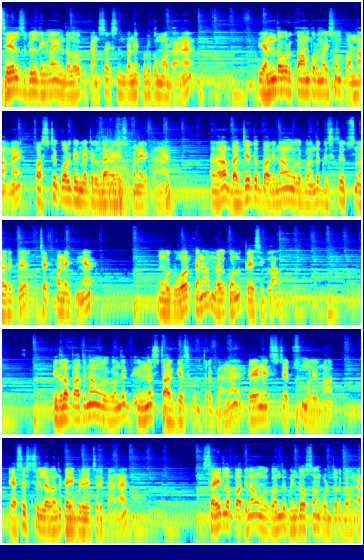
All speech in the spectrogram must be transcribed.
சேல்ஸ் பில்டிங்லாம் இந்த அளவுக்கு கன்ஸ்ட்ரக்ஷன் பண்ணி கொடுக்க மாட்டாங்க. எந்த ஒரு காம்ப்ரமைஸும் பண்ணாமல் ஃபஸ்ட்டு குவாலிட்டி மெட்டீரியல் தாங்க யூஸ் பண்ணியிருக்காங்க. அதனால் பட்ஜெட்டு பார்த்தீங்கன்னா உங்களுக்கு வந்து டிஸ்கிரிப்ஷனில் இருக்குது செக் பண்ணிக்கோங்க. உங்களுக்கு ஓகேனா மேற்கொண்டு பேசிக்கலாம். இதில் பார்த்தீங்கன்னா உங்களுக்கு வந்து இன்னர் ஸ்டார் கேஸ் கொடுத்துருக்காங்க. கிரேனைட் ஸ்டெப்ஸ் மூலிமா எஸ்எஸ்டியில் வந்து கைப்பிடி வச்சுருக்காங்க. சைடில் பார்த்தீங்கன்னா உங்களுக்கு வந்து விண்டோஸும் கொடுத்துருக்காங்க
